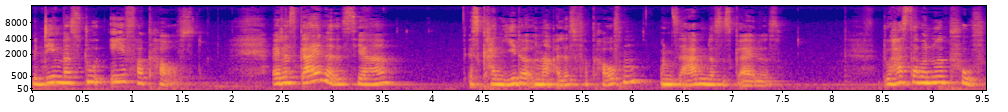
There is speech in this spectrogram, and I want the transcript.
mit dem, was du eh verkaufst. Weil das Geile ist ja, es kann jeder immer alles verkaufen und sagen, dass es geil ist. Du hast aber null Proof.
